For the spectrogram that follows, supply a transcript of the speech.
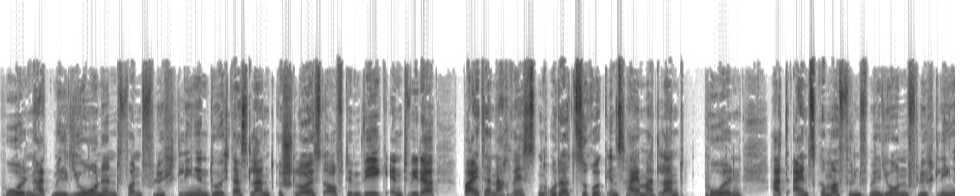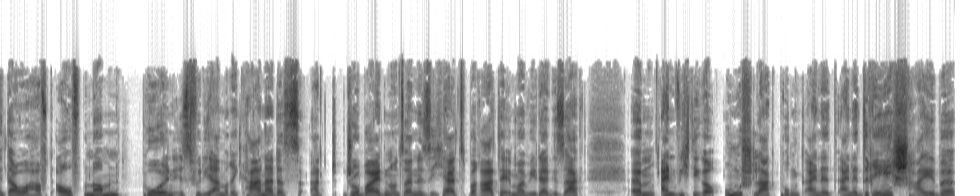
Polen hat Millionen von Flüchtlingen durch das Land geschleust auf dem Weg entweder weiter nach Westen oder zurück ins Heimatland. Polen hat 1,5 Millionen Flüchtlinge dauerhaft aufgenommen. Polen ist für die Amerikaner, das hat Joe Biden und seine Sicherheitsberater immer wieder gesagt, ähm, ein wichtiger Umschlagpunkt, eine, eine Drehscheibe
